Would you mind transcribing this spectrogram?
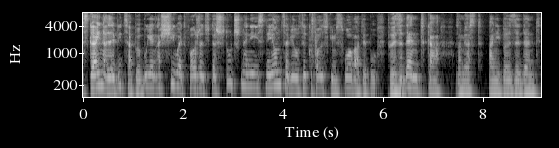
skrajna lewica próbuje na siłę tworzyć te sztuczne, nieistniejące w języku polskim słowa typu prezydentka, zamiast pani prezydent,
